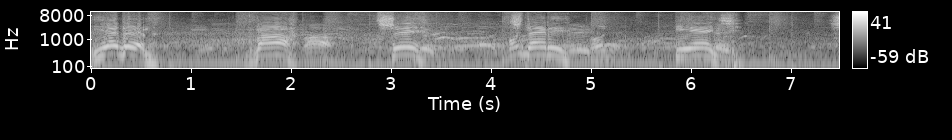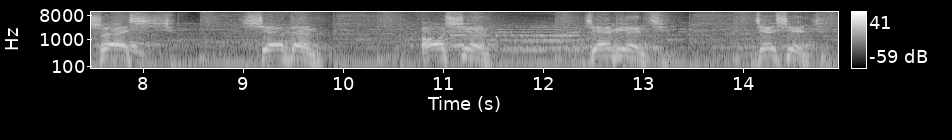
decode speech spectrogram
Jeden, dwa, trzy, cztery, pięć, sześć, siedem, osiem, dziewięć, dziesięć.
